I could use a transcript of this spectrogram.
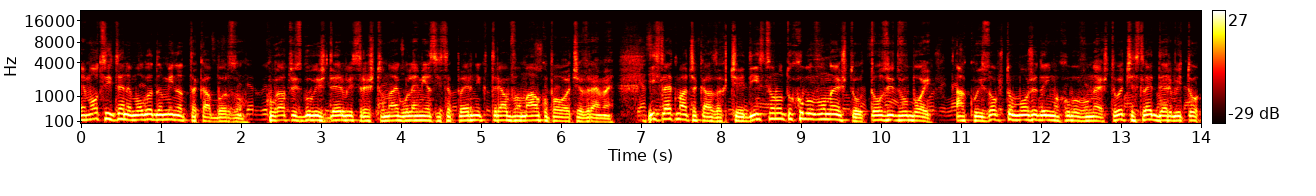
Емоциите не могат да минат така бързо. Когато изгубиш дерби срещу най-големия си съперник, трябва малко повече време. И след мача казах, че единственото хубаво нещо от този двубой, ако изобщо може да има хубаво нещо, е, че след дербито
